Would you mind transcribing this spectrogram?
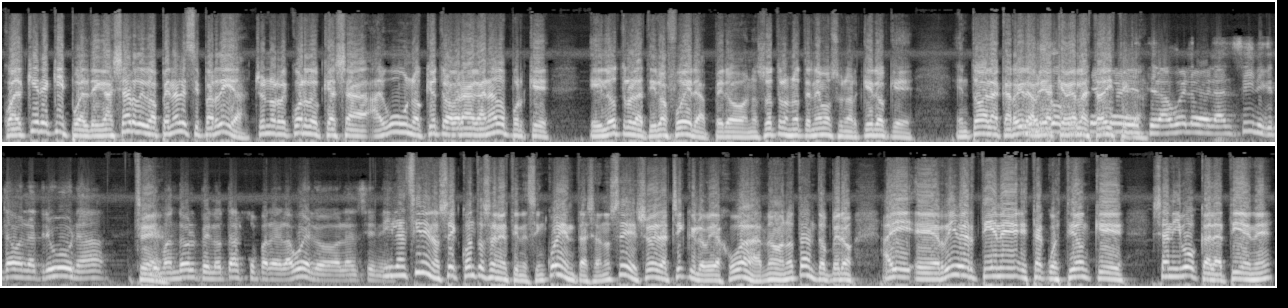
cualquier equipo, el de Gallardo iba a penales y perdía. Yo no recuerdo que haya alguno que otro habrá ganado porque el otro la tiró afuera, pero nosotros no tenemos un arquero que en toda la carrera habría que ver la estadística. Es el abuelo de Lanzini que estaba en la tribuna. Que mandó el pelotazo para el abuelo Lanzini. Y Lanzini no sé cuántos años tiene, 50 ya, no sé, yo era chico y lo veía jugar, no, no tanto, pero ahí eh, River tiene esta cuestión que ya ni Boca la tiene,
